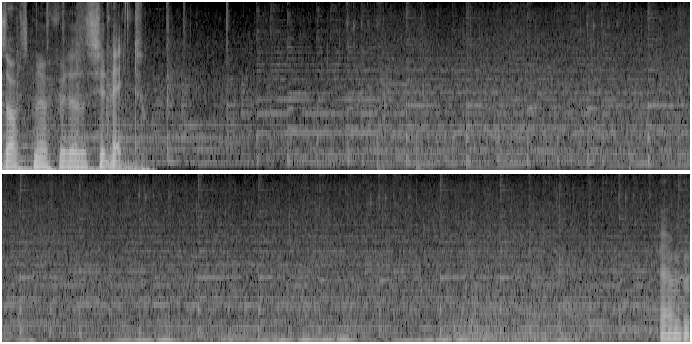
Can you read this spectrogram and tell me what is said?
Du sorgst nur dafür, dass es hier leckt. Ähm.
